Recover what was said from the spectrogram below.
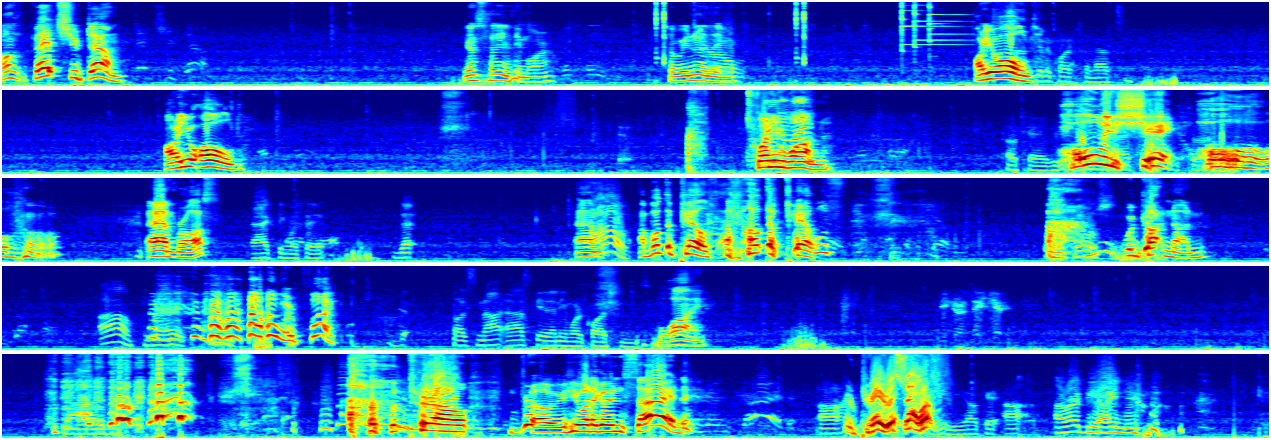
Don't, bitch, shoot down. You don't say anything more. So we know anything. Are you old? Are you old? Twenty-one. Okay. Holy shit! Oh. Um, Ross. Acting with it. That, Um, Oh! about the pills. About the pills. the pills? We got none. Oh, great. We're fucked. Let's not ask it any more questions. Why? Bro, bro, you wanna go inside? uh, Prepare yourself. Okay, uh, I'm right behind you.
